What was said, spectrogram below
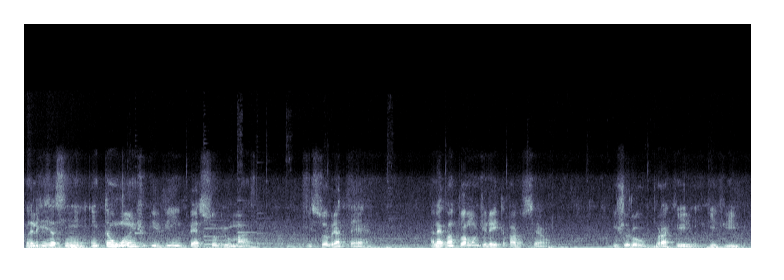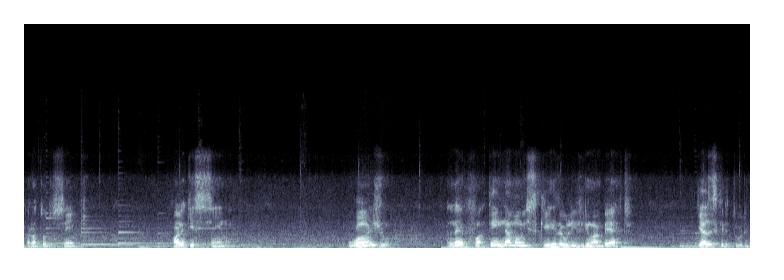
Quando ele diz assim: Então o anjo que via em pé sobre o mar e sobre a terra levantou a mão direita para o céu e jurou por aquele que vive para todo sempre. Olha que cena. O anjo tem na mão esquerda o livrinho aberto, que é as escrituras.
